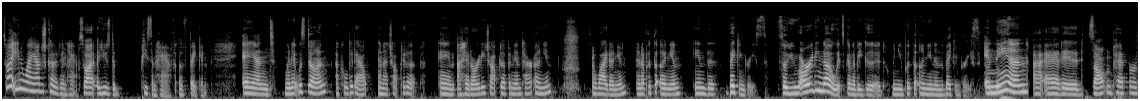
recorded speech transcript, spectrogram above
so I, anyway, I just cut it in half. So I, I used a piece and a half of bacon. And when it was done, I pulled it out and I chopped it up. And I had already chopped up an entire onion, a white onion, and I put the onion in the bacon grease. So you already know it's going to be good when you put the onion in the bacon grease. And then I added salt and pepper,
